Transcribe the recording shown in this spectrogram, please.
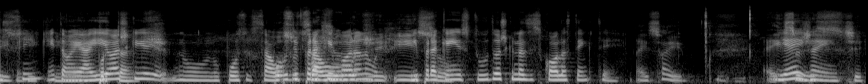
Isso. que, que então, é e aí eu acho importante. que no, no posto de saúde, para quem mora no, e para quem estuda, eu acho que nas escolas tem que ter. É isso aí. É E isso, é isso. gente.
